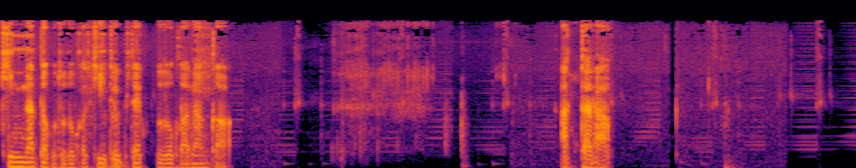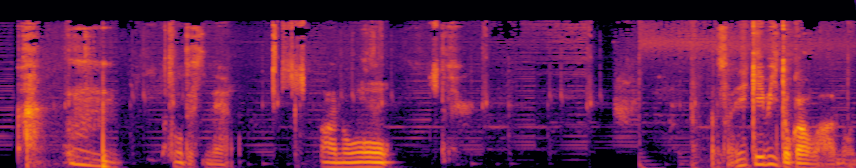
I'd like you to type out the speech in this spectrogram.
気になったこととか聞いておきたいこととか、なんか、あったら、うんそうですね。あのー、AKB とかは、あの、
